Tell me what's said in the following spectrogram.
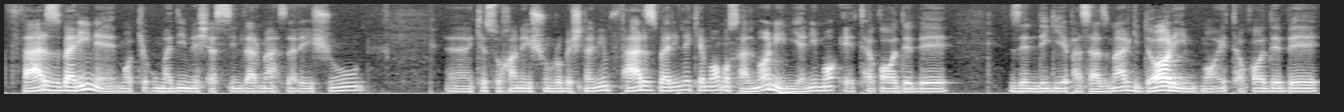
فرض بر اینه ما که اومدیم نشستیم در محضر ایشون که سخن ایشون رو بشنویم فرض بر اینه که ما مسلمانیم. یعنی ما اعتقاد به زندگی پس از مرگ داریم. ما اعتقاد به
